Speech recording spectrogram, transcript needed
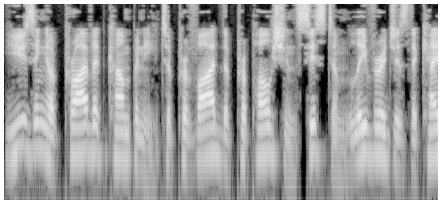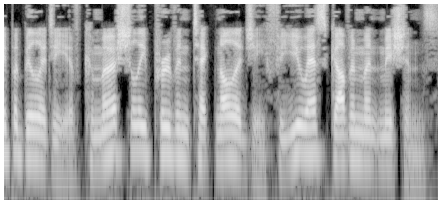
Using a private company to provide the propulsion system leverages the capability of commercially proven technology for U.S. government missions.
